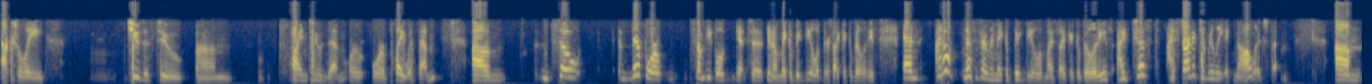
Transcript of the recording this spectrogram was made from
actually chooses to um, fine tune them or or play with them. Um, so therefore, some people get to, you know, make a big deal of their psychic abilities. And I don't necessarily make a big deal of my psychic abilities. I just, I started to really acknowledge them. Um,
